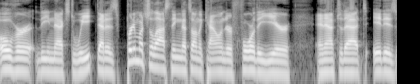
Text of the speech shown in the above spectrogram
over the next week. That is pretty much the last thing that's on the calendar for the year. And after that, it is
